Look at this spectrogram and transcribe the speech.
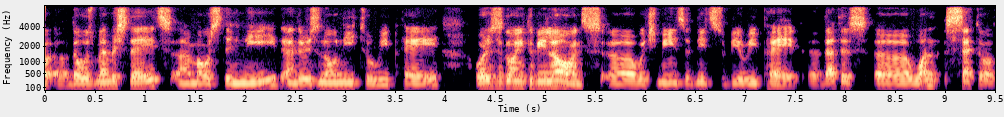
uh, those member states uh, most in need and there is no need to repay, or is it going to be loans, uh, which means it needs to be repaid? that is one set of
